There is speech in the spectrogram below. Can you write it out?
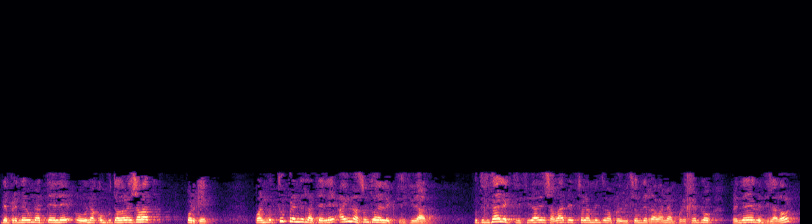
de prender una tele o una computadora en Shabbat. ¿Por qué? Cuando tú prendes la tele, hay un asunto de electricidad. Utilizar electricidad en Shabbat es solamente una prohibición de Rabanán. Por ejemplo, prender el ventilador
